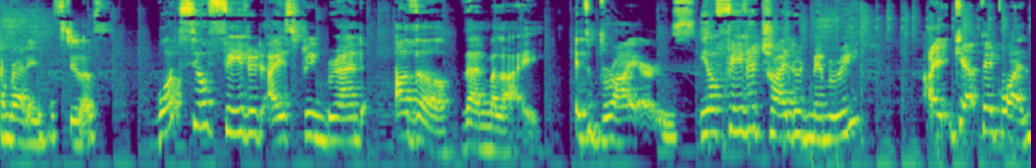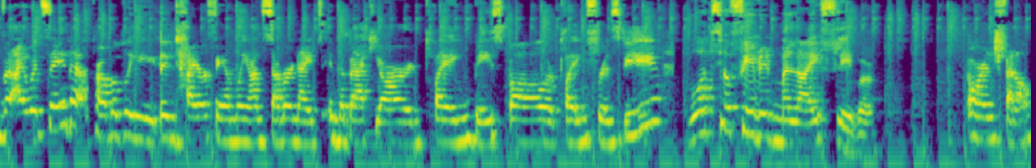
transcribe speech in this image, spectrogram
I'm ready. Let's do this. What's your favorite ice cream brand other than Malai? It's Breyers. Your favorite childhood memory? I can't pick one, but I would say that probably the entire family on summer nights in the backyard playing baseball or playing frisbee. What's your favorite Malai flavor? Orange fennel.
